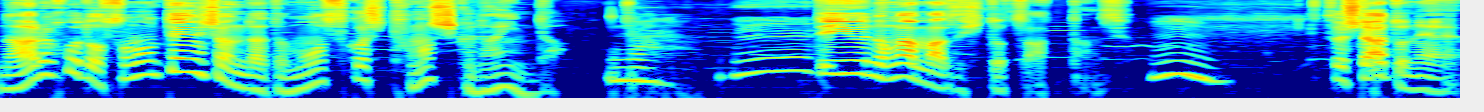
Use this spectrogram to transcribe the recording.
なるほど。そのテンションだともう少し楽しくないんだ。っていうのがまず一つあったんですよ。うん。そしてあとね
